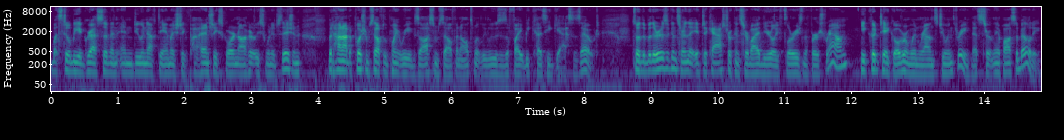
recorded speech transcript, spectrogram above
but still be aggressive and, and do enough damage to potentially score a knock or at least win a decision, but how not to push himself to the point where he exhausts himself and ultimately loses a fight because he gasses out. So, the, but there is a concern that if DeCastro can survive the early flurries in the first round, he could take over and win rounds two and three. That's certainly a possibility.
